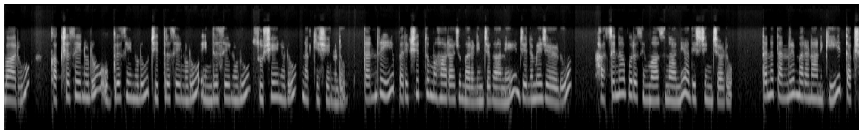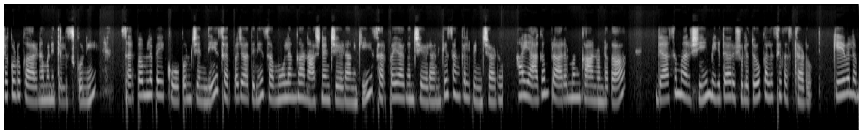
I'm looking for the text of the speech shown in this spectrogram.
వారు కక్షసేనుడు ఉగ్రసేనుడు చిత్రసేనుడు ఇంద్రసేనుడు సుషేనుడు నక్యసేనుడు తండ్రి పరీక్షిత్తు మహారాజు మరణించగానే జనమేజయుడు హస్తినాపుర సింహాసనాన్ని అధిష్ఠించాడు. తన తండ్రి మరణానికి తక్షకుడు కారణమని తెలుసుకుని సర్పములపై కోపం చెంది సర్పజాతిని సమూలంగా నాశనం చేయడానికి సర్పయాగం చేయడానికి సంకల్పించాడు. ఆ యాగం ప్రారంభం కానుండగా వ్యాస మహర్షి మిగతా ఋషులతో కలిసి వస్తాడు. కేవలం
